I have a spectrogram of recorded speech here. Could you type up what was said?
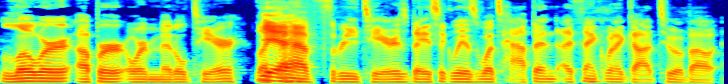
lower, upper, or middle tier. Like I have three tiers basically is what's happened. I think when it got to about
